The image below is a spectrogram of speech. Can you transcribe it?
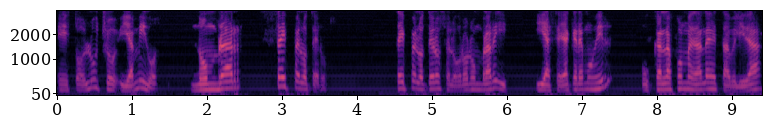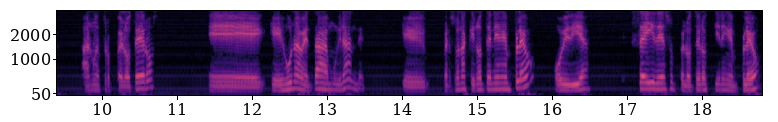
esto, Lucho y amigos, nombrar seis peloteros. Seis peloteros se logró nombrar y, y hacia allá queremos ir, buscar la forma de darles estabilidad a nuestros peloteros, que es una ventaja muy grande. que personas que no tenían empleo Hoy día, seis de esos peloteros tienen empleo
